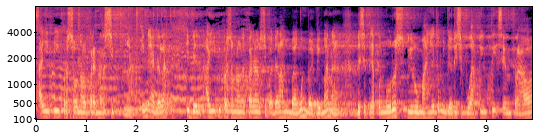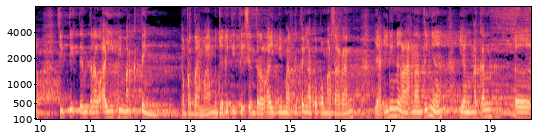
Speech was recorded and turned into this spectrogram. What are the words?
IP personal partnership. Nah, ini adalah ide IP personal partnership adalah membangun bagaimana di setiap pengurus di rumahnya itu menjadi sebuah titik sentral, titik sentral IP marketing. Yang pertama menjadi titik sentral IP marketing atau pemasaran. Ya, ini inilah nantinya yang akan eh,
